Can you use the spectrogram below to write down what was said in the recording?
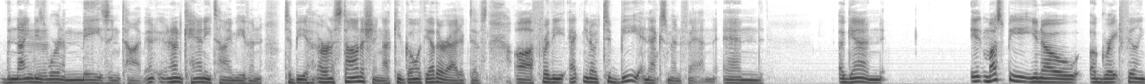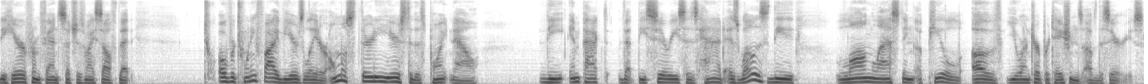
The 90s were an amazing time, an, an uncanny time even to be, or an astonishing. I keep going with the other adjectives uh, for the you know to be an X Men fan, and again, it must be you know a great feeling to hear from fans such as myself that t- over 25 years later, almost 30 years to this point now, the impact that the series has had, as well as the long lasting appeal of your interpretations of the series.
